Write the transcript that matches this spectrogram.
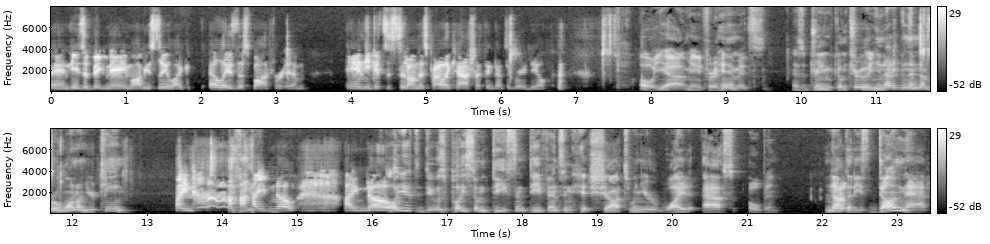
and he's a big name, obviously, like LA's the spot for him, and he gets to sit on this pile of cash, I think that's a great deal. Oh yeah, I mean for him it's that's a dream come true, and you're not even the number one on your team. I know. I know. I know. All you have to do is play some decent defense and hit shots when you're wide ass open. Not that he's done that,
